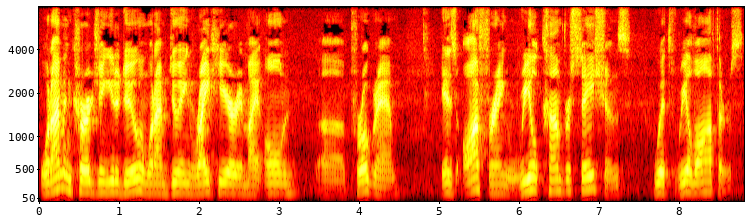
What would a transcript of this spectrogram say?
what I'm encouraging you to do, and what I'm doing right here in my own uh, program, is offering real conversations with real authors.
